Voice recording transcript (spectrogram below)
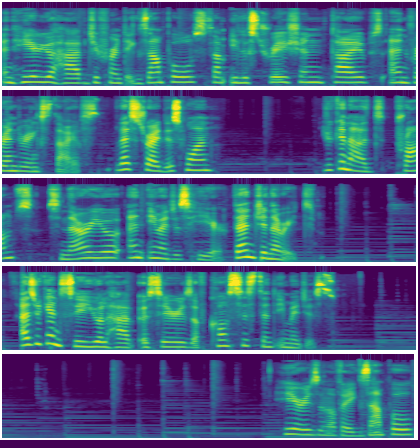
and here you have different examples, some illustration types and rendering styles. Let's try this one. You can add prompts, scenario and images here, then generate. As you can see, you'll have a series of consistent images. Here is another example.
